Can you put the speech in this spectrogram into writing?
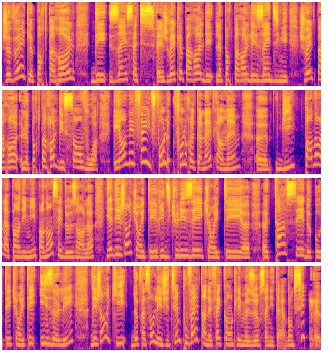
je veux être le porte-parole des insatisfaits, je veux être le parole le porte-parole des indignés, je veux être parole, le porte-parole des sans-voix. Et en effet, il faut le, faut le reconnaître quand même, euh, Guy, pendant la pandémie, pendant ces deux ans-là, il y a des gens qui ont été ridiculisés, qui ont été euh, euh, tassés de côté, qui ont été isolés, des gens qui, de façon légitime, pouvaient être en effet contre les mesures sanitaires. Donc, si euh,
